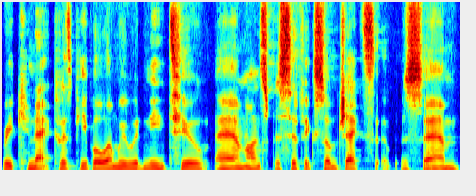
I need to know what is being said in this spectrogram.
reconnect with people when we would need to um, on specific subjects. It was um,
